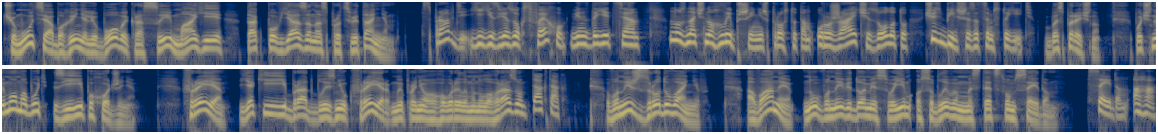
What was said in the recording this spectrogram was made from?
чому ця богиня любови, краси, магії так пов'язана з процвітанням. Справді, її зв'язок з феху, він здається, ну, значно глибший, ніж просто там урожай чи золото, щось більше за цим стоїть. Безперечно. Почнемо, мабуть, з її походження. Фрея, як і її брат-близнюк Фреєр, ми про нього говорили минулого разу, Так-так. вони ж з роду ваннів. А вани, ну, вони відомі своїм особливим мистецтвом сейдом. Сейдом, ага,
